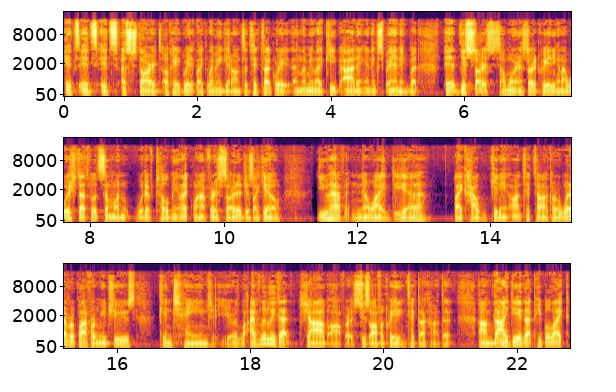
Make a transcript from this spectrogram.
it's, it's, it's a start. Okay, great. Like let me get onto TikTok. Great. And let me like keep adding and expanding. But it just starts somewhere and start creating. And I wish that's what someone would have told me. Like when I first started, just like, yo, you have no idea like how getting on TikTok or whatever platform you choose can change your life. I've literally got job offers just off of creating TikTok content. Um, the idea that people like,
